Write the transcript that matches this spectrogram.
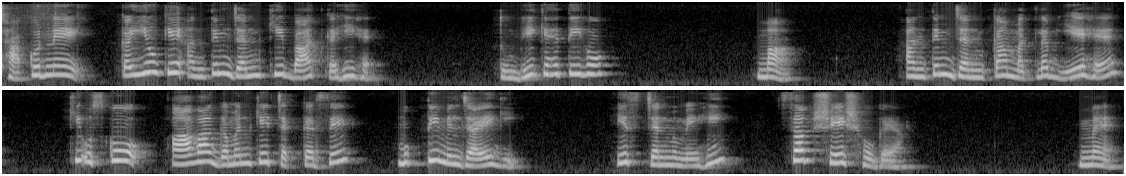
ठाकुर ने कईयों के अंतिम जन्म की बात कही है। तुम भी कहती हो? माँ, अंतिम जन्म का मतलब यह है कि उसको आवागमन के चक्कर से मुक्ति मिल जाएगी। इस जन्म में ही सब शेष हो गया। मैं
